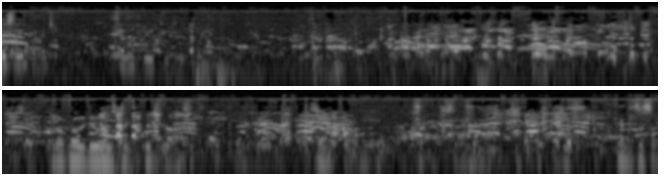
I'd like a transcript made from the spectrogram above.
What I'll probably do is take a picture of this. It to him. Send it to him. Ken, is that a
